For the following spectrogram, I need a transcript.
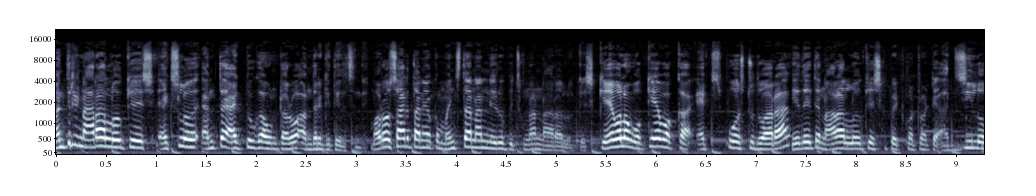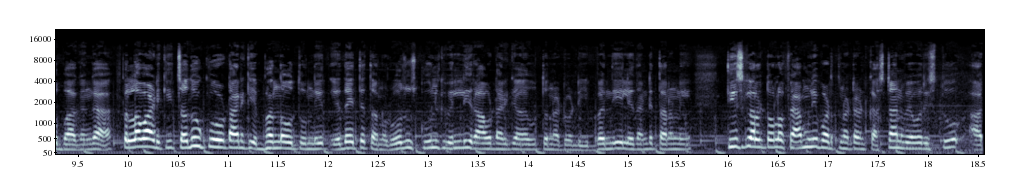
మంత్రి నారా లోకేష్ ఎక్స్లో ఎంత యాక్టివ్గా ఉంటారో అందరికీ తెలిసింది. మరోసారి తన యొక్క మంచితనాన్ని నిరూపించుకున్నాడు నారా లోకేష్. కేవలం ఒకే ఒక్క ఎక్స్ పోస్ట్ ద్వారా ఏదైతే నారా లోకేష్కి పెట్టుకున్నటువంటి అర్జీలో భాగంగా పిల్లవాడికి చదువుకోవడానికి ఇబ్బంది అవుతుంది ఏదైతే తను రోజు స్కూల్కి వెళ్ళి రావడానికి అవుతున్నటువంటి ఇబ్బంది లేదంటే తనని తీసుకెళ్ళడంలో ఫ్యామిలీ పడుతున్నటువంటి కష్టాన్ని వివరిస్తూ ఆ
